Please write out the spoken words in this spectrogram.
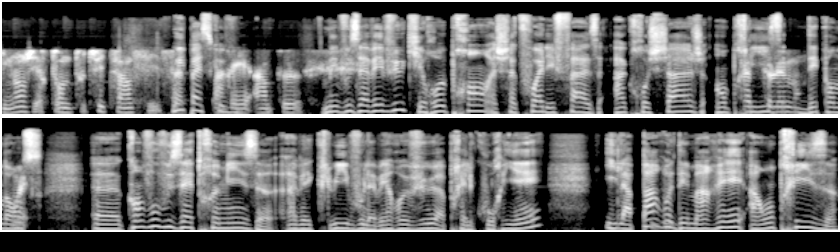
sinon j'y retourne tout de suite. Enfin, ça oui, parce que un peu. Mais vous avez vu qu'il reprend à chaque fois les phases accrochage, emprise, dépendance. Euh, quand vous vous êtes remise avec lui, vous l'avez revu après le courrier, il n'a pas mhm. redémarré à emprise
